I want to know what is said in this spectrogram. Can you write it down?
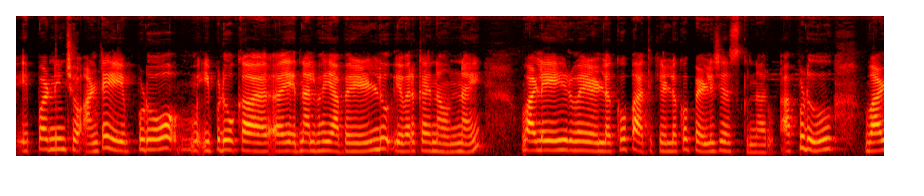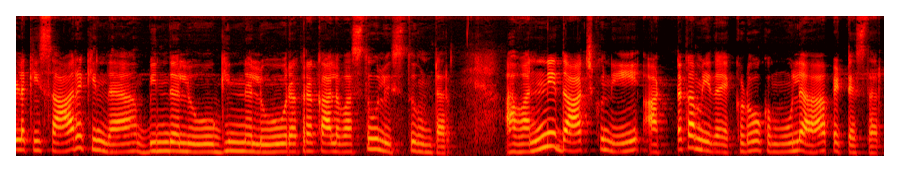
ఎప్పటి నుంచో అంటే ఎప్పుడో ఇప్పుడు ఒక నలభై యాభై ఏళ్ళు ఎవరికైనా ఉన్నాయి. వాళ్ళు ఏ ఇరవై ఏళ్ళకు పాతికేళ్ళకు పెళ్ళి చేసుకున్నారు. అప్పుడు వాళ్ళకి సారె కింద బిందెలు గిన్నెలు రకరకాల వస్తువులు ఇస్తూ ఉంటారు. అవన్నీ దాచుకుని అట్టక మీద ఎక్కడో ఒక మూల పెట్టేస్తారు.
